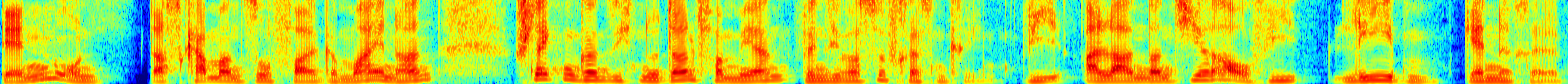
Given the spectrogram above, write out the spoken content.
Denn, und das kann man so verallgemeinern, Schnecken können sich nur dann vermehren, wenn sie was zu fressen kriegen. Wie alle anderen Tiere auch, wie Leben generell.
